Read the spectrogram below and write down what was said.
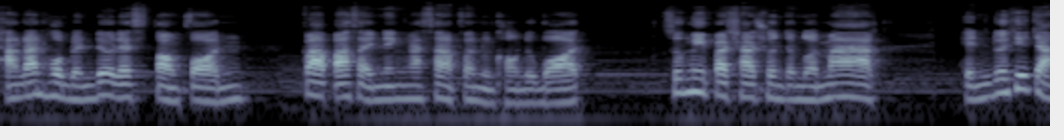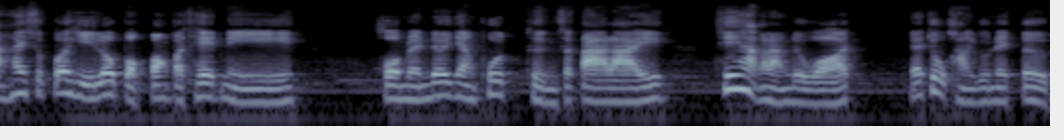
ทางด้านโฮมเรนเดอร์และสตอมฟอนกล่าวปราศัยในงานสนับสนุนของเดอะวอตซึ่งมีประชาชนจำนวนมาก เห็นด้วยที่จะให้ซูเปอร์ฮีโร่ปกป้องประเทศนี้โฮมเรนเดอร์ยังพูดถึงสตาร์ไลท์ ที่หักหลังเดอะวอตและถูกขังอยู่ในตึก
